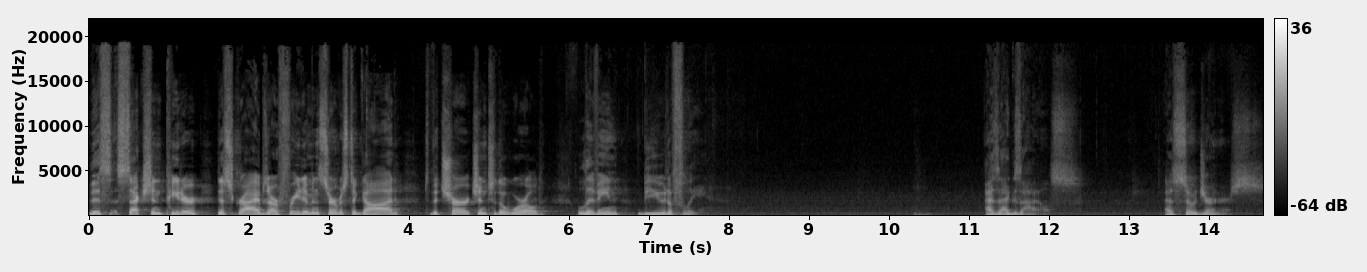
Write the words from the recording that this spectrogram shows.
this section, Peter describes our freedom in service to God, to the church, and to the world, living beautifully as exiles, as sojourners.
